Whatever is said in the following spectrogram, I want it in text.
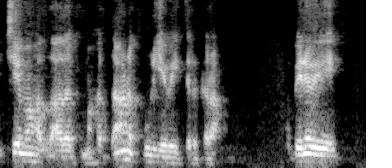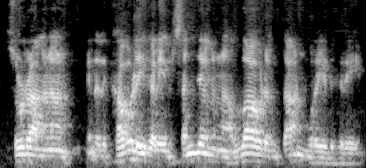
நிச்சயமாக அல்லாஹ் அதற்கு மகத்தான கூலியை வைத்திருக்கிறான். எனவே சொல்றாங்க நான் எனது கவலைகளையும் சஞ்சங்கள் நான் அல்லாவிடம் தான் முறையிடுகிறேன்.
